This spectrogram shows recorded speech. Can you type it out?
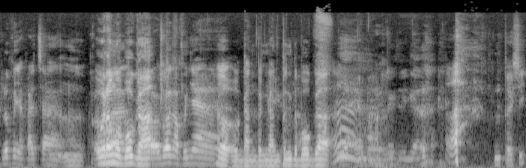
Lu punya pacar. Orang mau boga. Kalau gua nggak punya. Oh, ganteng-ganteng teu boga. Ya emang. Ente sih.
